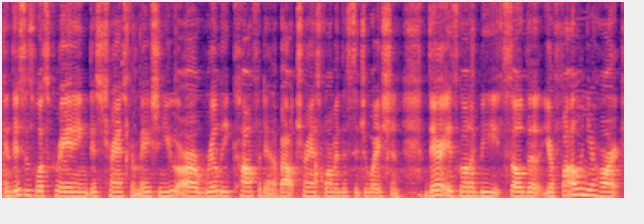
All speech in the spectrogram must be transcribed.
And this is what's creating this transformation. You are really confident about transforming this situation. There is going to be, so that you're following your heart.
